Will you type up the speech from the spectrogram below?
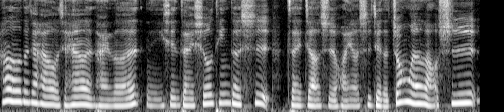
Hello，大家好，我是 Helen 海伦。你现在收听的是在教室环游世界的中文老师。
